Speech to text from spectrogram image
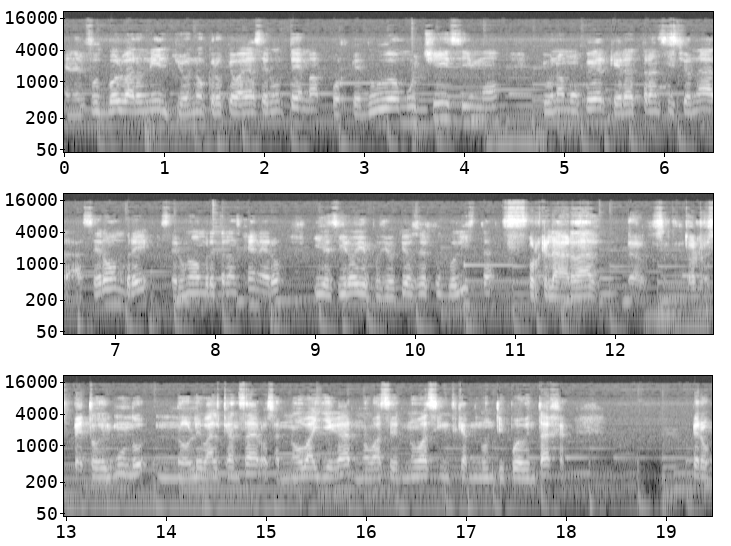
en el fútbol varonil yo no creo que vaya a ser un tema porque dudo muchísimo que una mujer quiera transicionar a ser hombre, ser un hombre transgénero y decir, oye, pues yo quiero ser futbolista, porque la verdad, con todo el respeto del mundo, no le va a alcanzar, o sea, no va a llegar, no va a ser, no va a significar ningún tipo de ventaja. Pero,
